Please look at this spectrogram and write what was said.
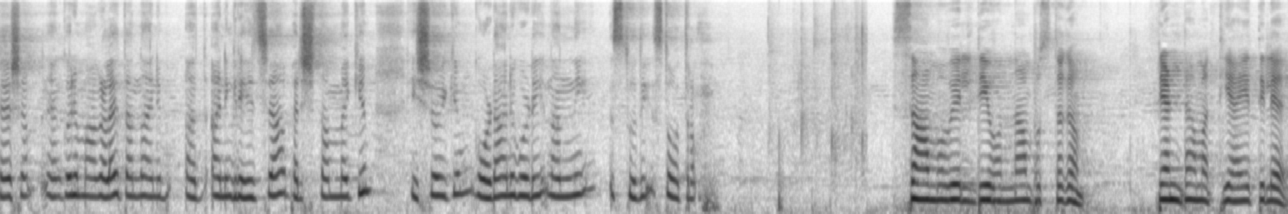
ശേഷം ഞങ്ങൾക്കൊരു മകളെ തന്ന അനു അനുഗ്രഹിച്ച പരിശുദ്ധ അമ്മയ്ക്കും ഈശോയ്ക്കും കോടാനുകൂടി നന്ദി സ്തുതി സ്തോത്രം. സാമുവേലിന്റെ ഒന്നാം പുസ്തകം രണ്ടാം അധ്യായത്തിൽ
